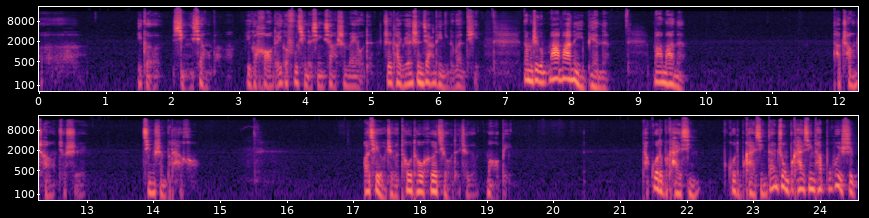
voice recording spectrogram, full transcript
呃一个形象吧，一个好的一个父亲的形象是没有的，这是他原生家庭里的问题。那么这个妈妈那一边呢？妈妈呢？她常常就是精神不太好，而且有这个偷偷喝酒的这个毛病。她过得不开心，过得不开心。但这种不开心，她不会是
